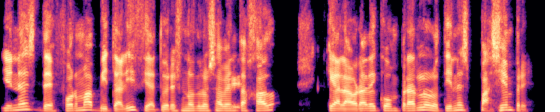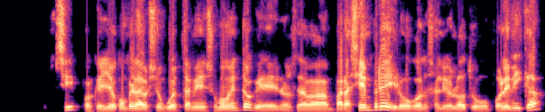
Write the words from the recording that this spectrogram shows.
tienes de forma vitalicia. Tú eres uno de los aventajados que a la hora de comprarlo lo tienes para siempre. Sí, porque yo compré la versión web también en su momento, que nos daban para siempre, y luego cuando salió el otro hubo polémica,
